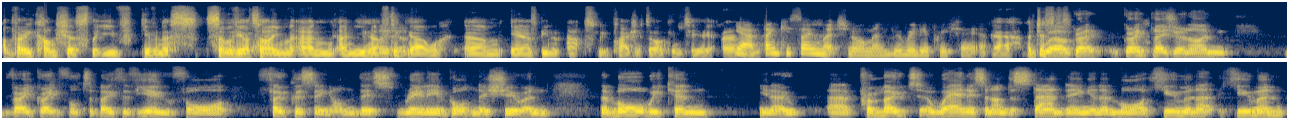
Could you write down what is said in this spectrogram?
I'm very conscious that you've given us some of your time and, and you have pleasure. to go. Um, it has been an absolute pleasure talking to you. And yeah, thank you so much, Norman. We really appreciate it. Yeah. Just, well, great, great pleasure. And I'm very grateful to both of you for focusing on this really important issue. And the more we can, you know, uh, promote awareness and understanding and a more human, human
